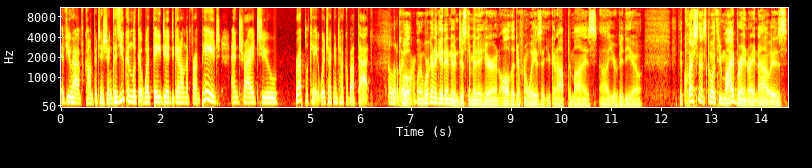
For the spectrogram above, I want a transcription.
if you have competition because you can look at what they did to get on the front page and try to replicate which i can talk about that a little Cool. bit more Well, we're going to get into in just a minute here and all the different ways that you can optimize uh, your video. The question that's going through my brain right now is,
